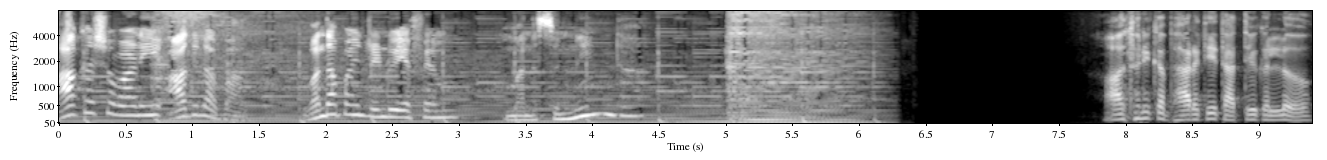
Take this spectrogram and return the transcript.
ఆకాశవాణి ఆదిలాబాద్ వంద పాయింట్ రెండు ఎఫ్ఎం మనసు నిండా. ఆధునిక భారతీయ తాత్వికుల్లో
